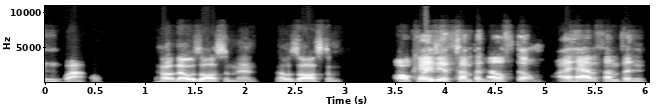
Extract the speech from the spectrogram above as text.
wow, oh, that was awesome, man. That was awesome. Okay, Great. there's something else though. I have something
